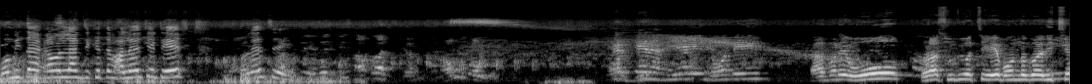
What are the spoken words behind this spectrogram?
মমিতা কেমন লাগছে? খেতে ভালো হয়েছে? টেস্ট ভালো হয়েছে? তারপরে ও ওরা শুধু হচ্ছে এ বন্ধ করে দিচ্ছে।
